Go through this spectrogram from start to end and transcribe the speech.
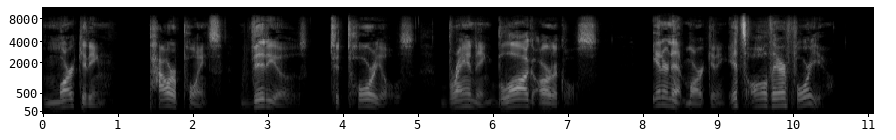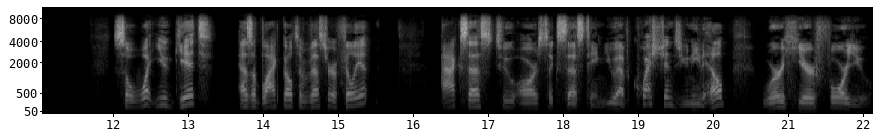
marketing, PowerPoints, videos, tutorials, branding, blog articles, internet marketing. It's all there for you. So, what you get as a Black Belt Investor affiliate? Access to our success team. You have questions, you need help, we're here for you.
